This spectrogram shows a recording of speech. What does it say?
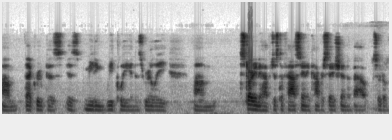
Um, that group is, is meeting weekly and is really um, starting to have just a fascinating conversation about sort of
